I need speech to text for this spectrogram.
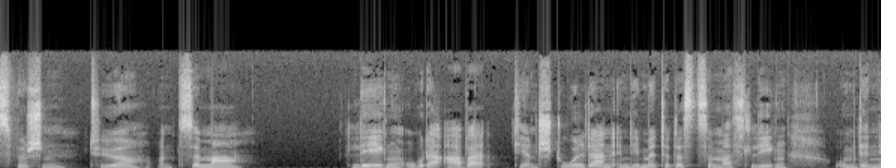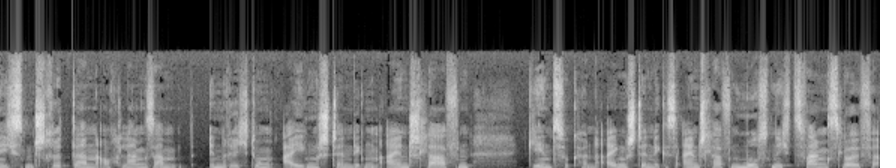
zwischen Tür und Zimmer legen oder aber dir einen Stuhl dann in die Mitte des Zimmers legen, um den nächsten Schritt dann auch langsam in Richtung eigenständigem Einschlafen gehen zu können. Eigenständiges Einschlafen muss nicht zwangsläufig,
